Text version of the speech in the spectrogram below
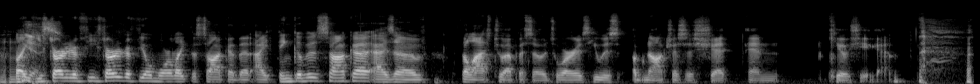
Mhm. Like he started to he started to feel more like the Sokka that I think of as Sokka as of the last two episodes, whereas he was obnoxious as shit in Kyoshi again.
